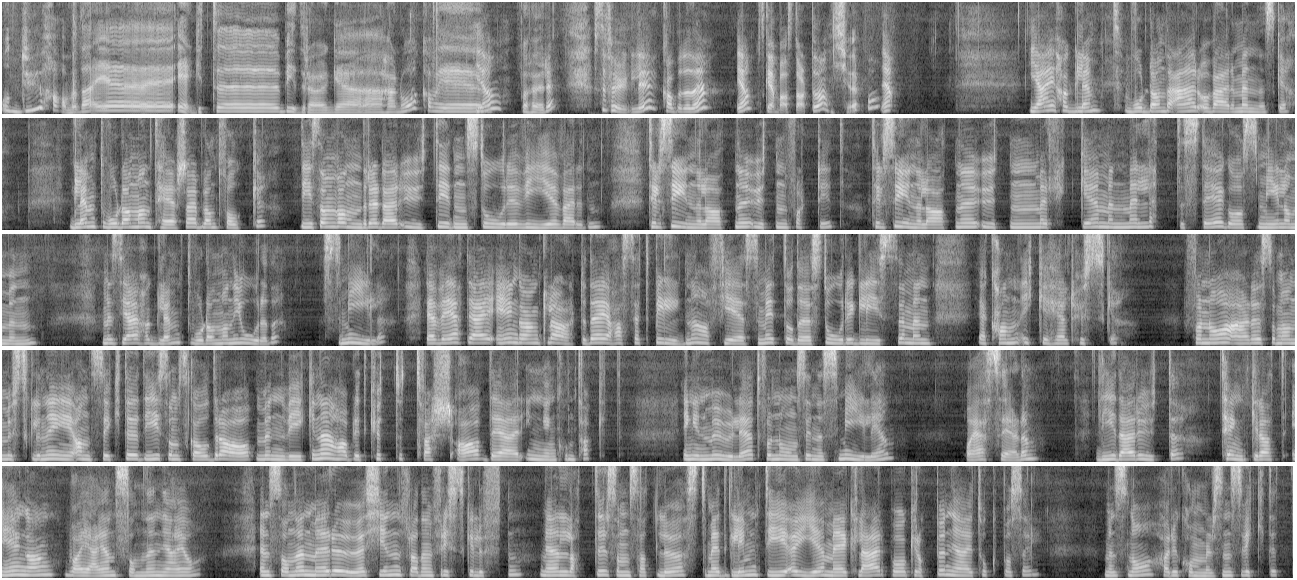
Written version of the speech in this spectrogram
Og du har med deg eh, eget bidrag her nå. Kan vi ja. få høre? Selvfølgelig. Kan dere det? Ja, Skal jeg bare starte, da? Kjør på. Ja. Jeg har glemt hvordan det er å være menneske. Glemt hvordan man ter seg blant folket, de som vandrer der ute i den store, vide verden, tilsynelatende uten fortid, tilsynelatende uten mørke, men med lette steg og smil om munnen, mens jeg har glemt hvordan man gjorde det. Smile. Jeg vet jeg en gang klarte det, jeg har sett bildene av fjeset mitt og det store gliset, men jeg kan ikke helt huske. For nå er det som om musklene i ansiktet, de som skal dra opp munnvikene, har blitt kuttet tvers av, det er ingen kontakt. Ingen mulighet for noensinne smile igjen. Og jeg ser dem, de der ute, tenker at en gang var jeg en sånn en, jeg òg. En sånn en med røde kinn fra den friske luften, med en latter som satt løst, med et glimt i øyet, med klær på kroppen jeg tok på selv. Mens nå har hukommelsen sviktet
